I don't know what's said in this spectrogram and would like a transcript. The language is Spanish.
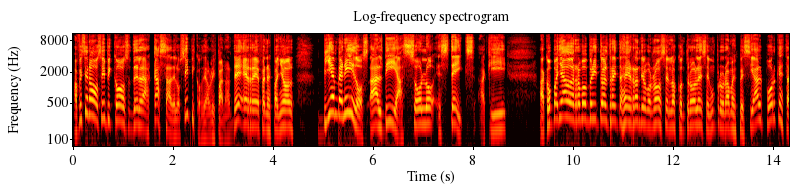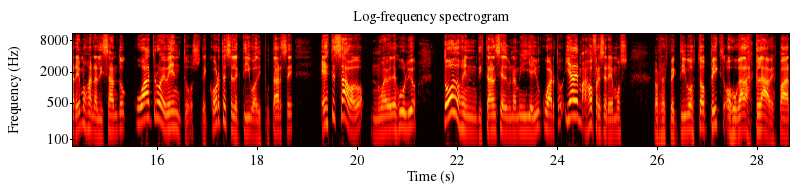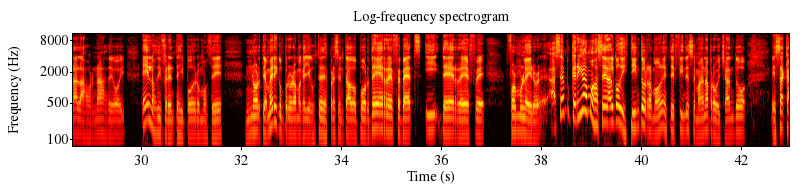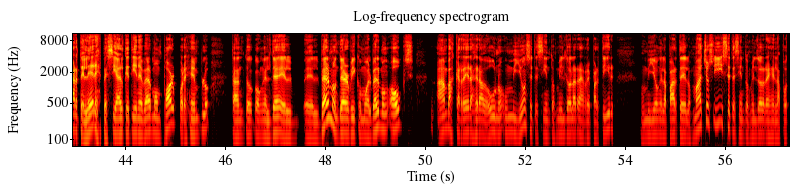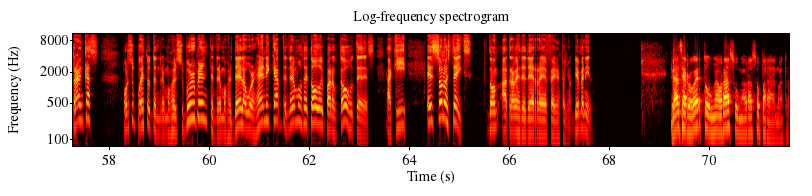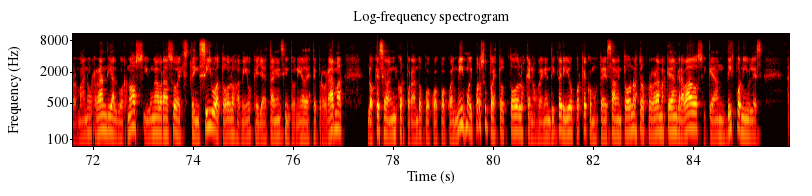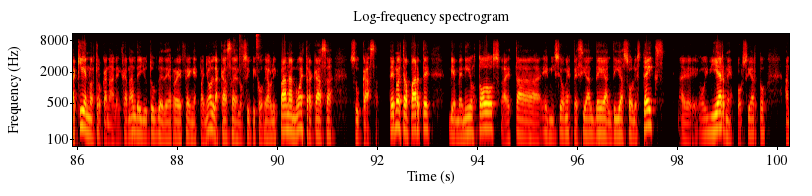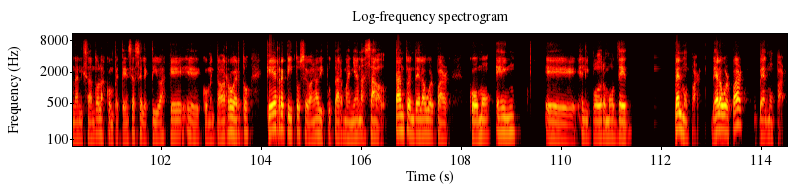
Aficionados hípicos de la Casa de los Hípicos de habla hispana, DRF en español, bienvenidos al día Solo Stakes. Aquí, acompañado de Ramón Brito del 30G, Randy Albornoz en los controles, en un programa especial porque estaremos analizando cuatro eventos de corte selectivo a disputarse este sábado, 9 de julio, todos en distancia de una milla y un cuarto, y además ofreceremos los respectivos top picks o jugadas claves para las jornadas de hoy en los diferentes hipódromos de Norteamérica. Un programa que llega a ustedes presentado por DRF Bets y DRF Formulator. queríamos hacer algo distinto, Ramón, este fin de semana, aprovechando esa cartelera especial que tiene Belmont Park, por ejemplo, tanto con el, el Belmont Derby como el Belmont Oaks. Ambas carreras grado 1, 1.700.000 dólares a repartir un millón en la parte de los machos y 700 mil dólares en las potrancas. Por supuesto, tendremos el Suburban, tendremos el Delaware Handicap, tendremos de todo y para todos ustedes aquí el Solo Stakes a través de DRF en español. Bienvenido. Gracias Roberto, un abrazo, un abrazo para nuestro hermano Randy Albornoz y un abrazo extensivo a todos los amigos que ya están en sintonía de este programa los que se van incorporando poco a poco al mismo y por supuesto todos los que nos ven en diferido porque como ustedes saben todos nuestros programas quedan grabados y quedan disponibles aquí en nuestro canal, el canal de YouTube de DRF en español, la casa de los hípicos de habla hispana, nuestra casa, su casa. De nuestra parte, bienvenidos todos a esta emisión especial de Al Día Solo Stakes, eh, hoy viernes, por cierto, analizando las competencias selectivas que eh, comentaba Roberto, que repito, se van a disputar mañana sábado tanto en Delaware Park como en eh, el hipódromo de Belmont Park. Delaware Park, Belmont Park.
